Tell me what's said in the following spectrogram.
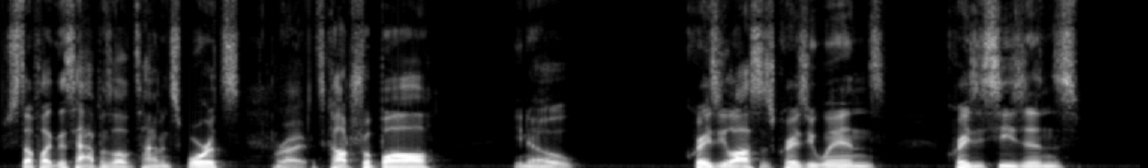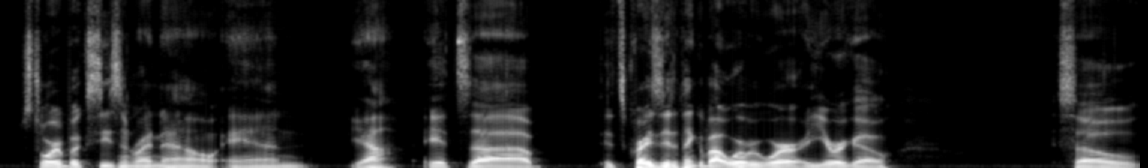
stuff like this happens all the time in sports. Right. It's college football. You know, crazy losses, crazy wins, crazy seasons, storybook season right now, and yeah, it's uh, it's crazy to think about where we were a year ago. So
